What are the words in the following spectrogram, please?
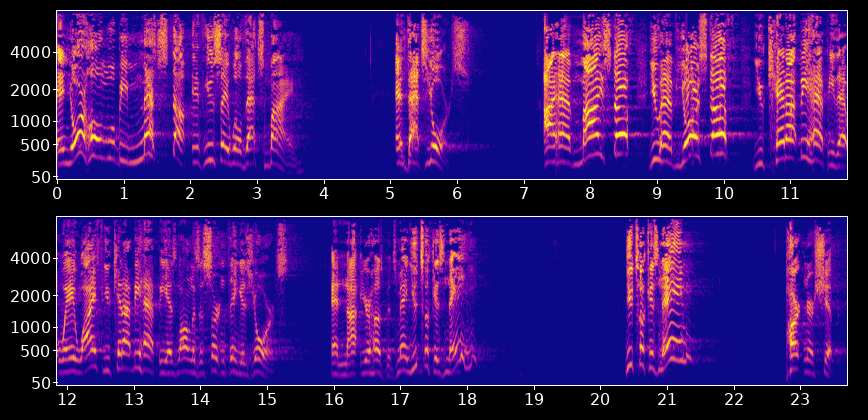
And your home will be messed up if you say, well, that's mine. And that's yours. I have my stuff you have your stuff. You cannot be happy that way. Wife, you cannot be happy as long as a certain thing is yours and not your husband's. Man, you took his name. You took his name. Partnership.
